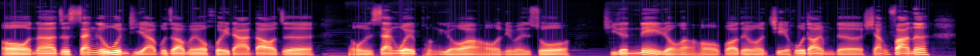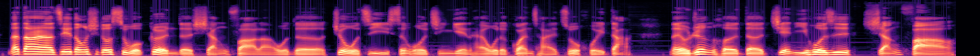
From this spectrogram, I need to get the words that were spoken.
哦，那这三个问题啊，不知道有没有回答到这我们三位朋友啊，哦，你们所提的内容啊，哦，不知道有没有解惑到你们的想法呢？那当然了，这些东西都是我个人的想法啦，我的就我自己生活经验还有我的观察来做回答。那有任何的建议或者是想法，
